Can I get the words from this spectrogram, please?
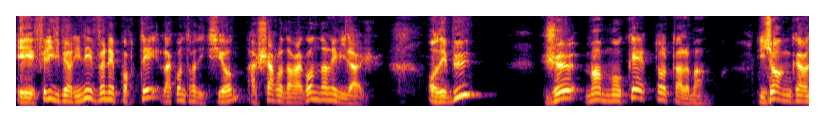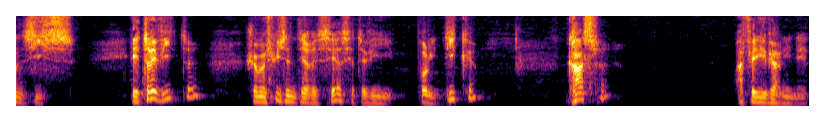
Et Félix Berlinet venait porter la contradiction à Charles d'Aragon dans les villages. Au début, je m'en moquais totalement, disons en 46. Et très vite, je me suis intéressé à cette vie politique grâce à Félix Berlinet.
